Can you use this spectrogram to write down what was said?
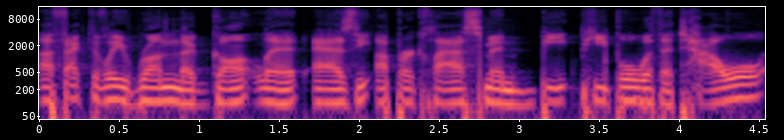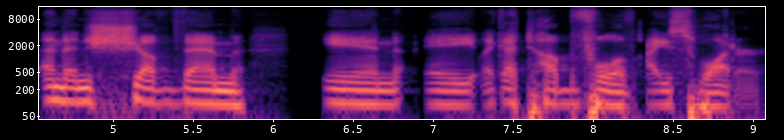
effectively run the gauntlet as the upperclassmen beat people with a towel and then shoved them in a like a tub full of ice water.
